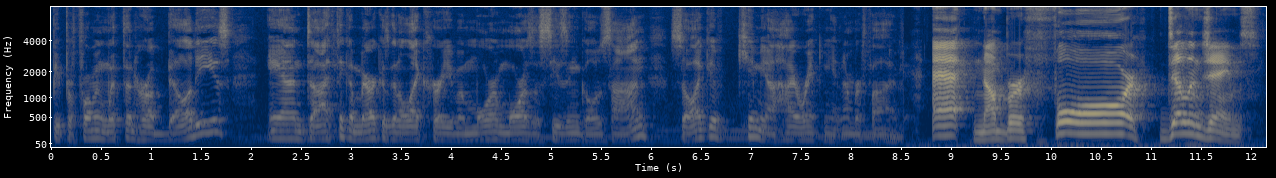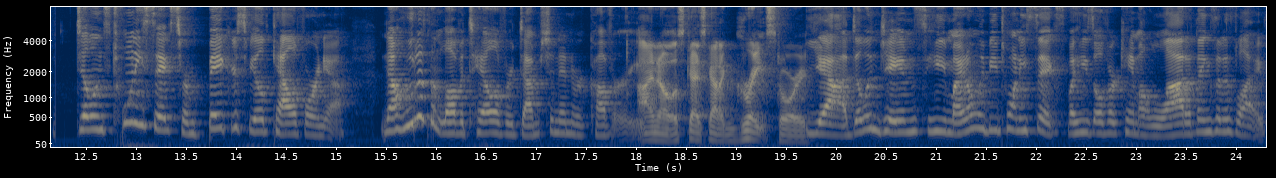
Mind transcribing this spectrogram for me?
be performing within her abilities. And uh, I think America's going to like her even more and more as the season goes on. So I give Kimmy a high ranking at number five. At number four, Dillon James. Dillon's 26 from Bakersfield, California. Now, who doesn't love a tale of redemption and recovery? I know, this guy's got a great story. yeah, Dillon James, he might only be 26, but he's overcame a lot of things in his life.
